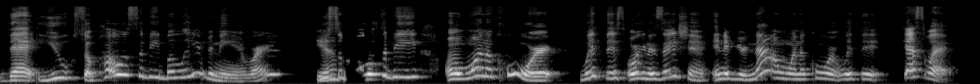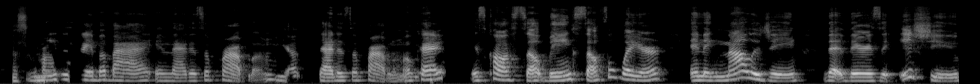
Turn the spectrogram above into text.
that you supposed to be believing in, right? Yeah. You're supposed to be on one accord with this organization. And if you're not on one accord with it, guess what? You need to say bye-bye, and that is a problem. Yep. That is a problem. Okay. It's called self being self-aware and acknowledging that there is an issue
